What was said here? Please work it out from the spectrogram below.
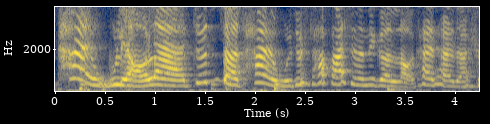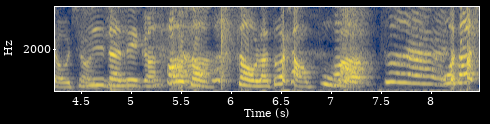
太无聊了，真的太无，就是他发现了那个老太太的手机的那个 走走了多少步嘛。对，我当时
